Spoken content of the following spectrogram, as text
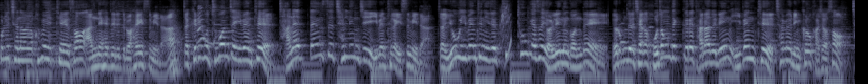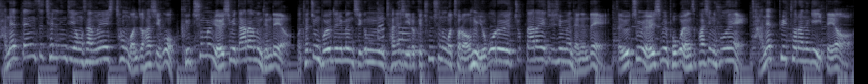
홀릿 채널 커뮤니티에서 안내해드리도록 하겠습니다. 자 그리고 두 번째 이벤트 자넷 댄스 챌린지 이벤트가 있습니다. 자 요 이벤트는 이제 틱톡에서 열리는 건데 여러분들이 제가 고정 댓글에 달아드린 이벤트 참여 링크로 가셔서 자넷 댄스 챌린지 영상을 시청 먼저 하시고 그 춤을 열심히 따라하면 된대요. 어, 대충 보여드리면 지금 자넷이 이렇게 춤추는 것처럼 요거를 쭉 따라해 주시면 되는데 자, 요 춤을 열심히 보고 연습하신 후에 자넷 필터라는 게 있대요.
